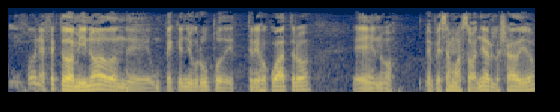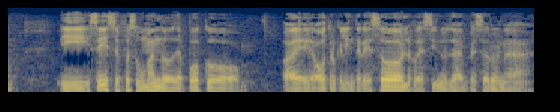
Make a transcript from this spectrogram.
Y fue un efecto dominó donde un pequeño grupo de tres o cuatro eh, nos empezamos a soñar la radio y sí, se fue sumando de a poco a, otro que le interesó, los vecinos ya empezaron a,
